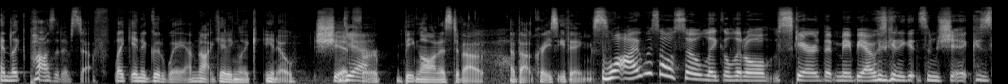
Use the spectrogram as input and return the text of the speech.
and like positive stuff, like in a good way. I'm not getting like you know shit Yeah. for being honest about about crazy things. Well, I was also like a little scared that maybe I was going to get some shit because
